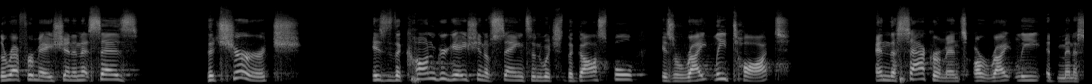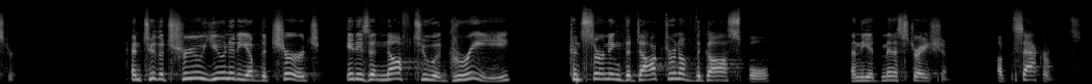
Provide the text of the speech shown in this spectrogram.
the Reformation, and it says, The church is the congregation of saints in which the gospel is rightly taught and the sacraments are rightly administered. And to the true unity of the church, it is enough to agree concerning the doctrine of the gospel and the administration of the sacraments.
